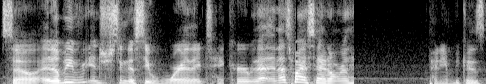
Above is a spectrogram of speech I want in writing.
So it'll be interesting to see where they take her, That- and that's why I say I don't really have an opinion because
